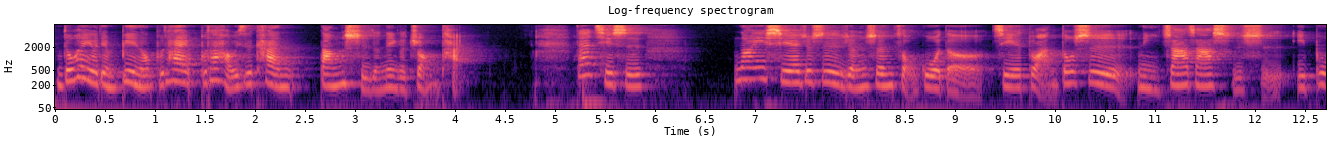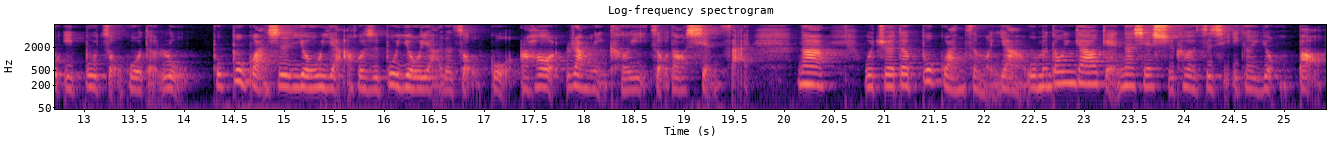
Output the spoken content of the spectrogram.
你都会有点别扭，不太不太好意思看当时的那个状态。但其实那一些就是人生走过的阶段，都是你扎扎实实一步一步走过的路。不，不管是优雅或是不优雅的走过，然后让你可以走到现在。那我觉得不管怎么样，我们都应该要给那些时刻自己一个拥抱。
